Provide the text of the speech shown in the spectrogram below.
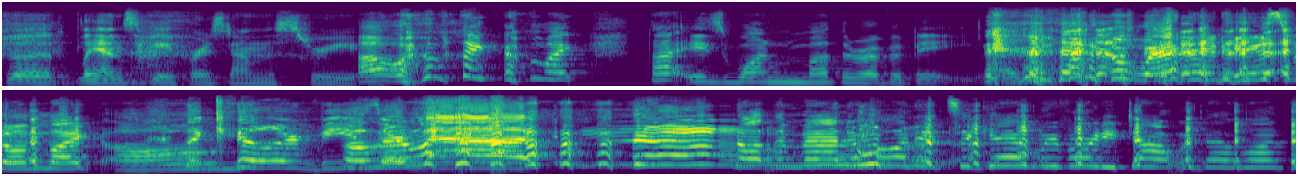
the landscapers down the street. Oh, I'm like, I'm like, that is one mother of a bee. Like, I don't know where it is. So I'm like, oh, the killer bees Oh, are back. not the mad hornets again. We've already dealt with them once.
